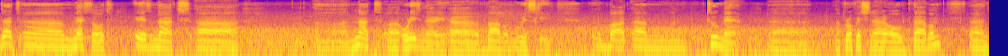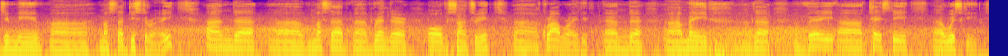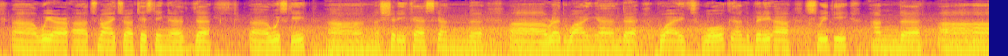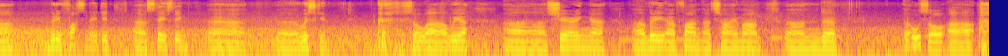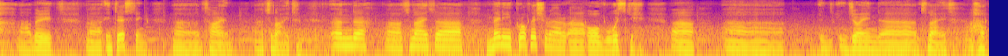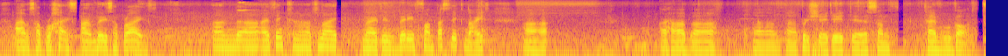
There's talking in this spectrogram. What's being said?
That method is not. Uh, not uh, originally uh, bourbon whiskey, but um, two men, professional of bourbon, uh, Jimmy uh, Master Distillery, and uh, uh Master uh, Blender of uh, collaborated and uh, made the very tasty whiskey. We are tonight tasting the uh, whiskey and sherry cask and uh, uh, red wine and uh, white walk and very uh, sweety and uh, uh, very fascinated tasting whiskey. so we are sharing a very fun time um, and also a very interesting time tonight. And uh, uh, tonight, uh, many professional uh, of whiskey uh, uh, joined uh, tonight. I am surprised. I'm very surprised, and uh, I think uh, tonight night is very fantastic night. Uh, I have uh, uh, appreciated uh, some time of God.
